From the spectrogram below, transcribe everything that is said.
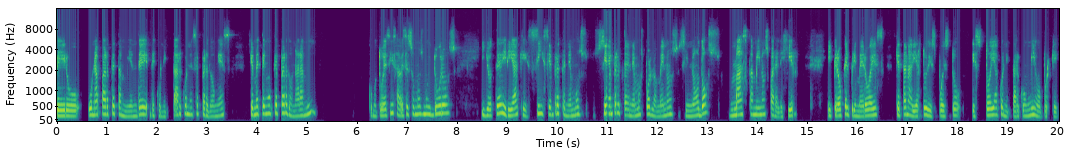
pero una parte también de, conectar con ese perdón es que me tengo que perdonar a mí. Como tú decís, a veces somos muy duros y yo te diría que sí, siempre tenemos, siempre tenemos por lo menos, si no dos, más caminos para elegir. Y creo que el primero es qué tan abierto y dispuesto estoy a conectar conmigo, porque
